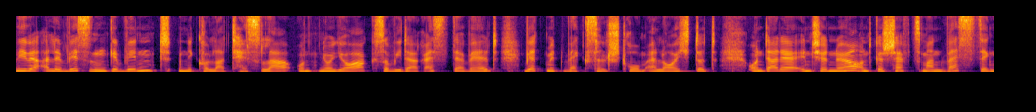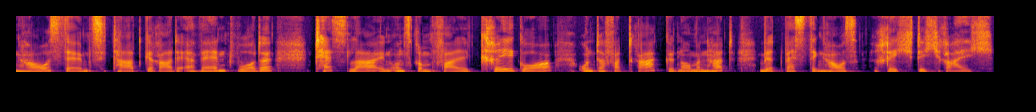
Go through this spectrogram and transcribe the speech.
Wie wir alle wissen, gewinnt Nikola Tesla und New York sowie der Rest der Welt wird mit Wechselstrom erleuchtet. Und da der Ingenieur und Geschäftsmann Westinghouse, der im Zitat gerade erwähnt wurde, Tesla, in unserem Fall Gregor, unter Vertrag genommen hat, wird Westinghouse richtig reich.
